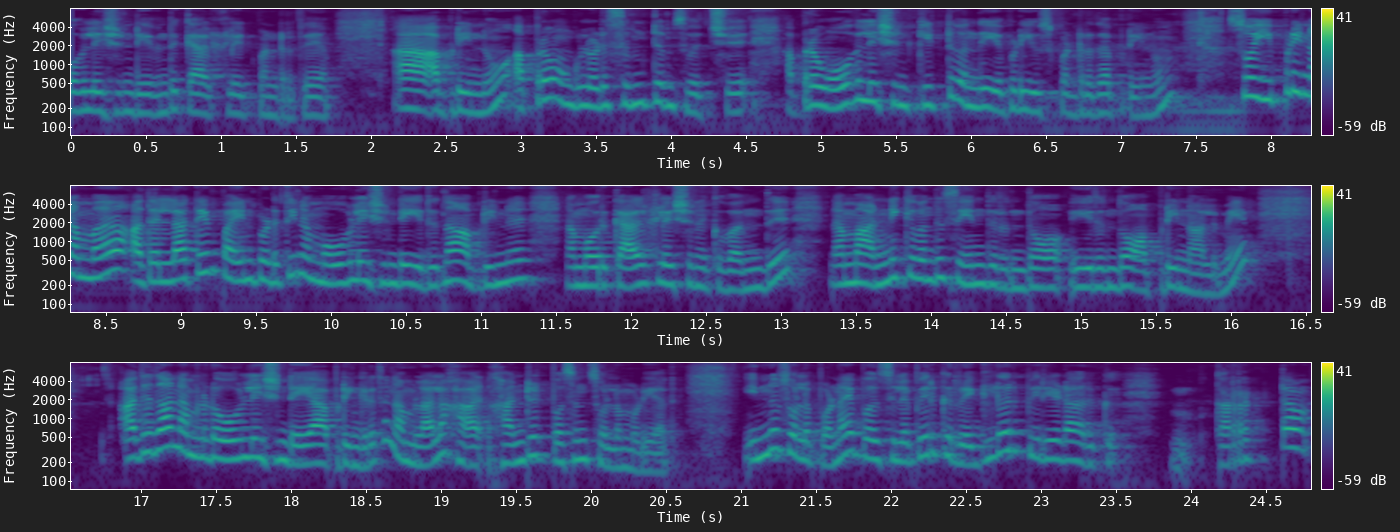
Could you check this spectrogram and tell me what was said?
ஓவலேஷன் டே வந்து கால்குலேட் பண்ணுறது அப்படின்னும். அப்புறம் உங்களோட சிம்டம்ஸ் வச்சு அப்புறம் ஓவலேஷன் கிட் வந்து எப்படி யூஸ் பண்ணுறது அப்படின்னும். ஸோ இப்படி நம்ம அது எல்லாத்தையும் பயன்படுத்தி நம்ம ஓவலேஷன் டே இதுதான் அப்படின்னு நம்ம ஒரு கால்குலேஷனுக்கு வந்து நம்ம அன்னைக்கு வந்து சேர்ந்துருந்தோம் இருந்தோம் அப்படின்னாலுமே அதுதான் நம்மளோட ஓவலேஷன் டேயா அப்படிங்கிறது நம்மளால் ஹ ஹண்ட்ரட் பர்சன்ட் சொல்ல முடியாது. இன்னும் சொல்லப்போனால் இப்போ சில பேருக்கு ரெகுலர் பீரியடாக இருக்குது கரெக்டாக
